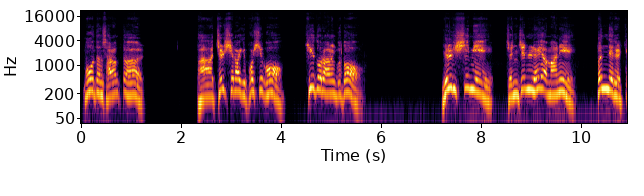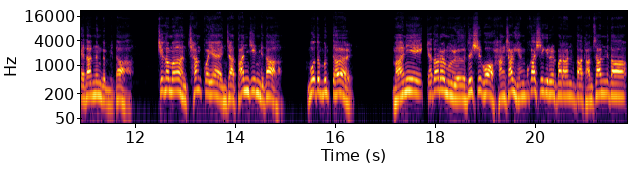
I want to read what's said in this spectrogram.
모든 사람들 다 절실하게 보시고 기도라는 것도 열심히 전진을 해야만이 번뇌를 깨닫는 겁니다. 지금은 창고에 이제 단지입니다. 모든 분들 많이 깨달음을 얻으시고 항상 행복하시기를 바랍니다. 감사합니다.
